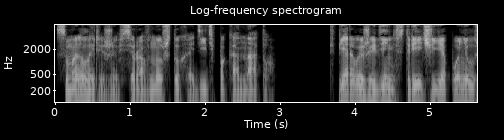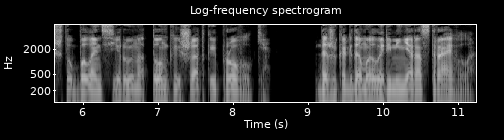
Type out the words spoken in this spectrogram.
С Мэлори же все равно, что ходить по канату. В первый же день встречи я понял, что балансирую на тонкой шаткой проволоке. Даже когда Мэлори меня расстраивала,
